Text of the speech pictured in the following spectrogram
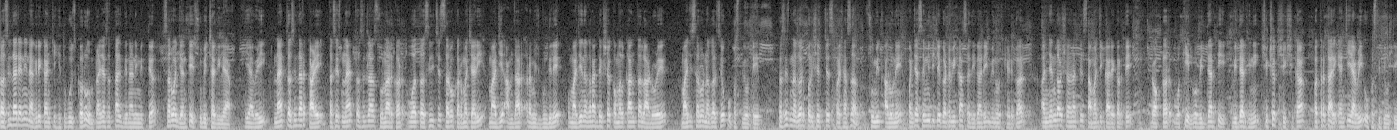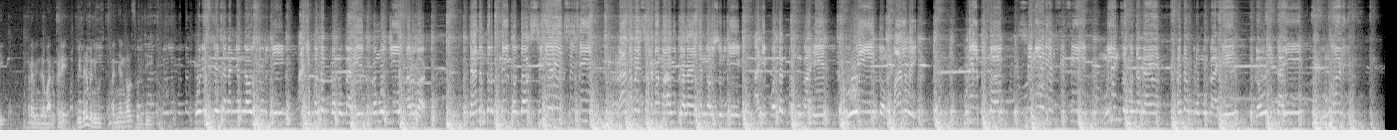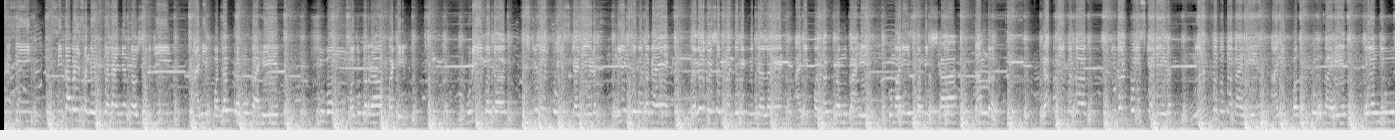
तहसीलदार यांनी नागरिकांची हितगुज करून प्रजासत्ताक दिनानिमित्त सर्व जनतेस शुभेच्छा दिल्या. यावेळी नायब तहसीलदार काळे तसेच नायब तहसीलदार सोनारकर व तहसीलचे सर्व कर्मचारी माजी आमदार रमेश बुंदिले व माजी नगराध्यक्ष कमलकांत लाडोळे माजी सर्व नगरसेवक उपस्थित होते. तसेच नगर परिषदचे प्रशासक सुमित आलोने पंचायत समितीचे गटविकास अधिकारी विनोद खेडकर अंजनगाव शहरातील सामाजिक कार्यकर्ते डॉक्टर वकील व विद्यार्थी विद्यार्थिनी शिक्षक शिक्षिका पत्रकार यांची यावेळी उपस्थिती होती. Ravindra Wankhade Vidarbha news Anjangaon Surji. Police station Anjangaon Surji आणि पथक प्रमुख आहेत प्रमोदजी अरबट त्यानंतर पुढील पथक सिनियर एनसीसी राधाबाई सारडा महाविद्यालय अंजनगाव सुरजी आणि पथक प्रमुख आहेत रोहित मालवे. पुढील पथक सिनियर एनसीसी मुलींचं पथक आहे. पथक प्रमुख आहेत गौरीताई धुमाणे विद्यालय अंजनगाव सुरजी आणि पथक प्रमुख आहेत शुभम मधुकरराव पाटील. पुढील पथक स्टुडंट पोलीस कॅडेट मुलींचं पथक आहे नगर परिषद माध्यमिक विद्यालय आणि पथक प्रमुख आहे कुमारी समीक्षा दामदर. व्यापारी पथक स्टुडंट पोलीस कॅडेट मुलांचं पथक आहे आणि पथक प्रमुख आहेत चिरंजीव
